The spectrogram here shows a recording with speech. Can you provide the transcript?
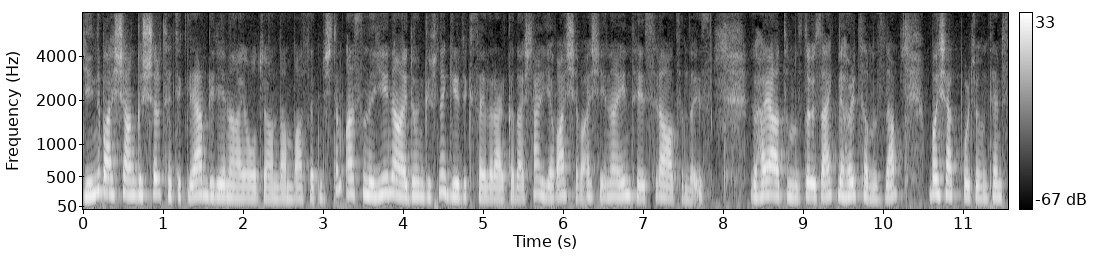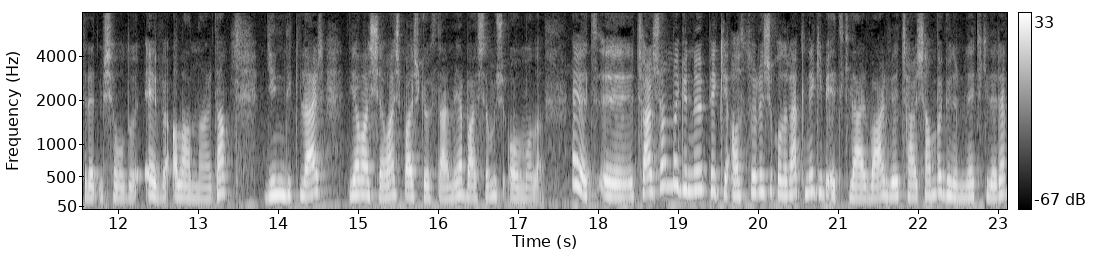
yeni başlangıçları tetikleyen bir yeni ay olacağından bahsetmiştim. Aslında yeni ay döngüsüne girdik sayılır arkadaşlar. Yavaş yavaş yeni ayın tesiri altındayız. Ve hayatımızda özellikle haritamızda Başak Burcu'nun temsil etmiş olduğu ev ve alanlarda yenilikler yavaş yavaş baş göstermeye başlamış olmalı. Evet, e, çarşamba günü peki astrolojik olarak ne gibi etkiler var ve çarşamba gününün etkileri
